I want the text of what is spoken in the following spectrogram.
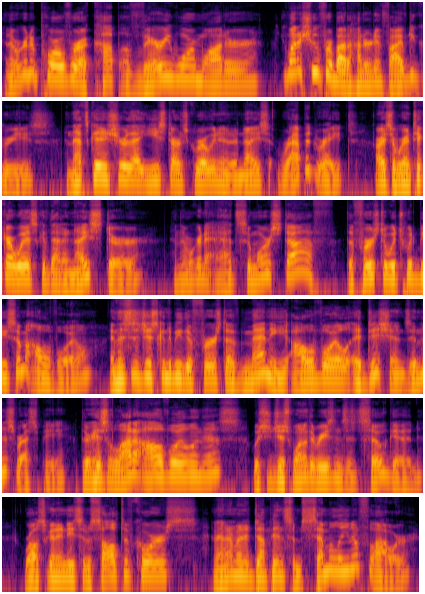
And then we're going to pour over a cup of very warm water. You want to shoot for about 105 degrees, and that's going to ensure that yeast starts growing at a nice rapid rate. All right, so we're going to take our whisk, give that a nice stir, and then we're going to add some more stuff. The first of which would be some olive oil. And this is just going to be the first of many olive oil additions in this recipe. There is a lot of olive oil in this, which is just one of the reasons it's so good. We're also going to need some salt, of course. And then I'm going to dump in some semolina flour.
